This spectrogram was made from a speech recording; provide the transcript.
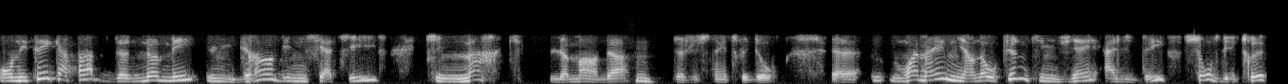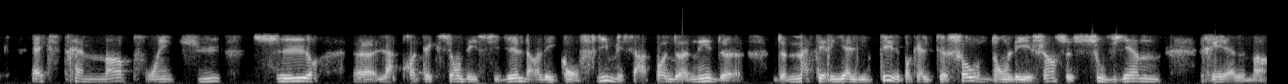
on est incapable de nommer une grande initiative qui marque le mandat hmm. de Justin Trudeau. Euh, moi-même, il n'y en a aucune qui me vient à l'idée, sauf des trucs extrêmement pointus sur euh, la protection des civils dans les conflits, mais ça n'a pas donné de, de matérialité, c'est pas quelque chose dont les gens se souviennent réellement.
